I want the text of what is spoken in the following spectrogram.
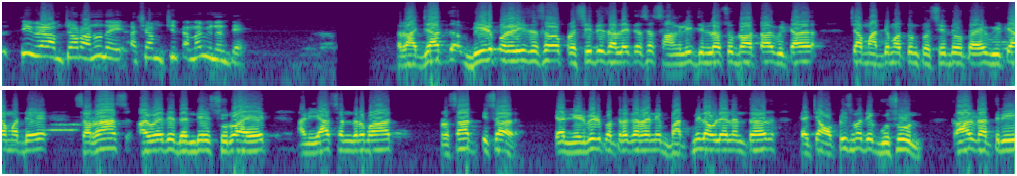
ती वेळ आमच्यावर आणू नये अशी आमची त्यांना विनंती आहे. राज्यात बीड परळी जसं प्रसिद्ध झालंय तसं सांगली जिल्हा सुद्धा आता विटाच्या माध्यमातून प्रसिद्ध होत आहे. विट्यामध्ये सर्रास अवैध धंदे सुरू आहेत आणि या संदर्भात प्रसाद पिसाळ या निर्भीड पत्रकाराने बातमी लावल्यानंतर त्याच्या ऑफिसमध्ये घुसून काल रात्री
